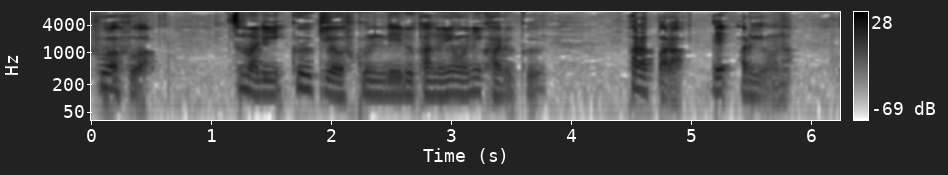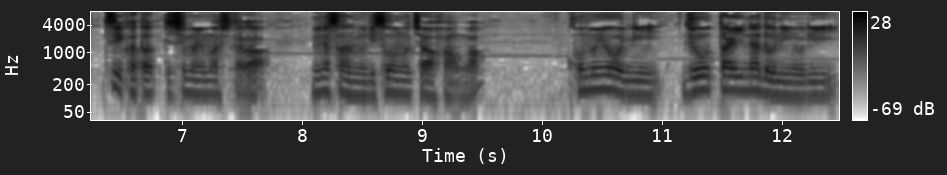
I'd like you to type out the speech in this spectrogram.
ふわふわ。つまり空気を含んでいるかのように軽く、パラパラであるような、つい語ってしまいましたが、皆さんの理想のチャーハンは、このように状態などにより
